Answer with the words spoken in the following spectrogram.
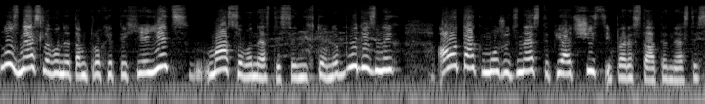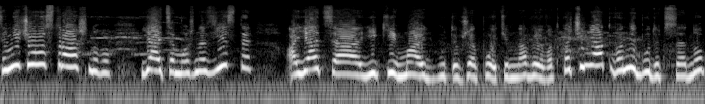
ну знесли вони там трохи тих яєць, масово нестися ніхто не буде з них. А отак можуть знести 5-6 і перестати нестися. Нічого страшного, яйця можна з'їсти, а яйця, які мають бути вже потім на вивод каченят, вони будуть все одно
